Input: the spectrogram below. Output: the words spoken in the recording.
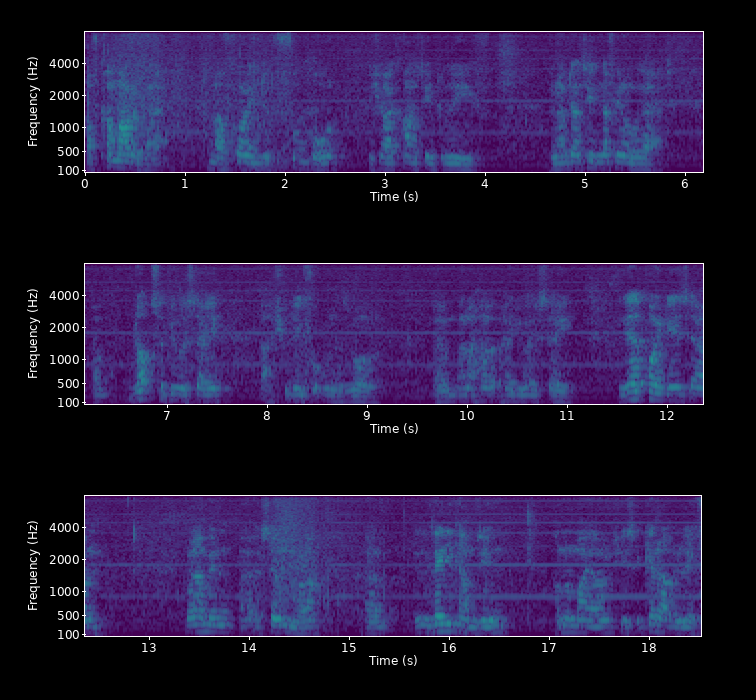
I've come out of that. I've gone into football which I can't seem to leave. And I don't see nothing wrong with that. Um, lots of people say I should leave football as well. Um, and I heard, heard you guys say. And the other point is, um, when I'm in uh, Umrah, um, the lady comes in, I'm on my own, she said, get out of the lift.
